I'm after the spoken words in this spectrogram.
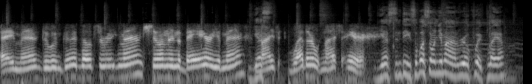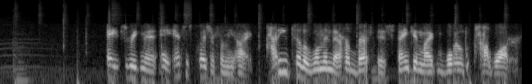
Hey man, doing good though, Tariq man. Chilling in the Bay Area, man. Yes. Nice weather, nice air. Yes, indeed. So, what's on your mind, real quick, player? Hey, Tariq man. Hey, answer this question for me. All right, how do you tell a woman that her breath is stinking like boiled hot water?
